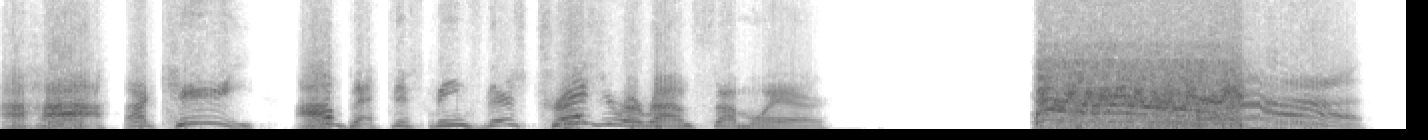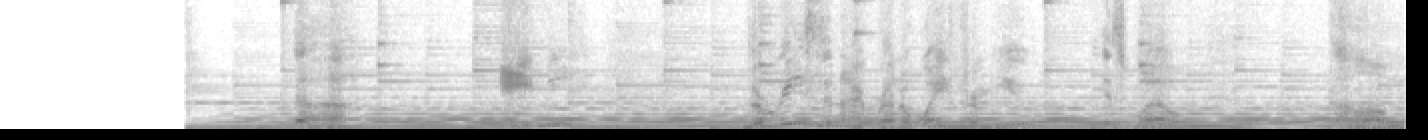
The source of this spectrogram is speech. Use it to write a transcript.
Aha! A key! I'll bet this means there's treasure around somewhere! Ah! Uh, Amy? The reason I run away from you is, well, um,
